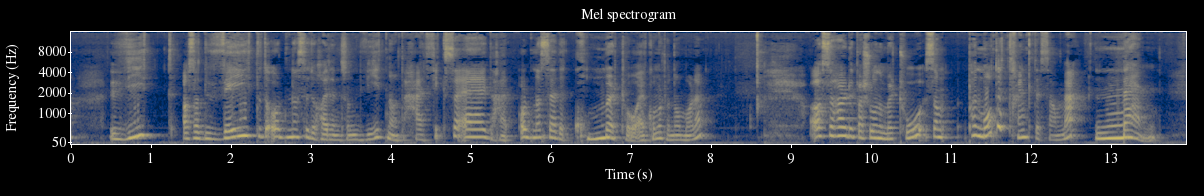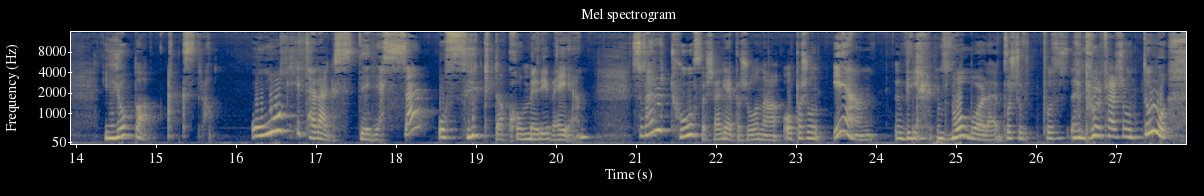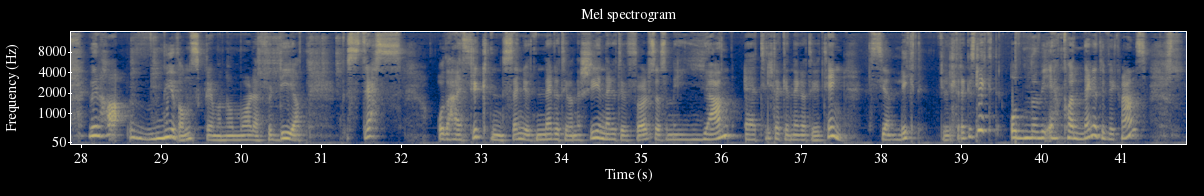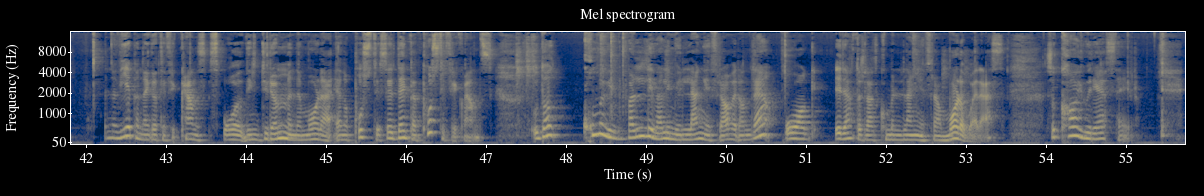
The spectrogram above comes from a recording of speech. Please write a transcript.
hvit Altså, du vet at det ordner seg, du har en sånn viten om at det her fikser jeg, det her ordner seg, det kommer til, jeg kommer til å nå målet. Og så har du person nummer to som på en måte tenker det samme, men jobber ekstra. Og i tillegg stresser, og frykta kommer i veien. Så der er det to forskjellige personer, og person én vil nå målet. Person to vil ha mye vanskeligere med å nå målet fordi at stress og det her frykten sender ut negativ energi, negative følelser, som igjen tiltrekker negative ting, siden likt tiltrekkes likt. Og når vi er på en negativ frekvens, når vi er på en negativ frekvens, og din drømmende målet er noe positivt, så er den på en positiv frekvens. Og da kommer vi veldig veldig mye lenger fra hverandre, og rett og slett kommer lenger fra målet vårt. Så hva gjorde jeg feil?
